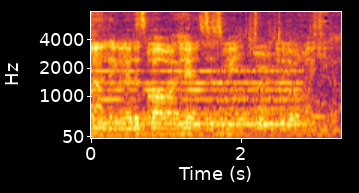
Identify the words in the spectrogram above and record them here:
Standing, let us bow our heads as we turn to the Almighty God.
